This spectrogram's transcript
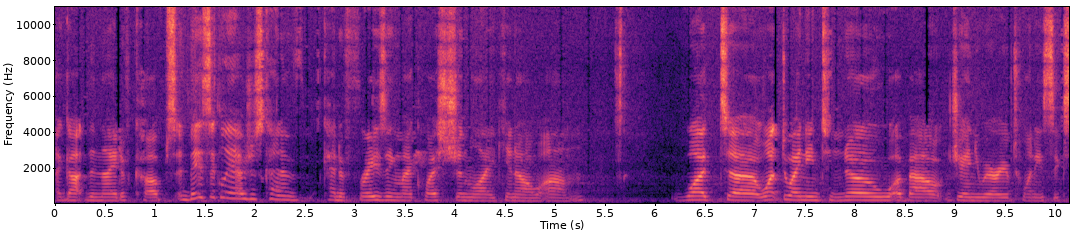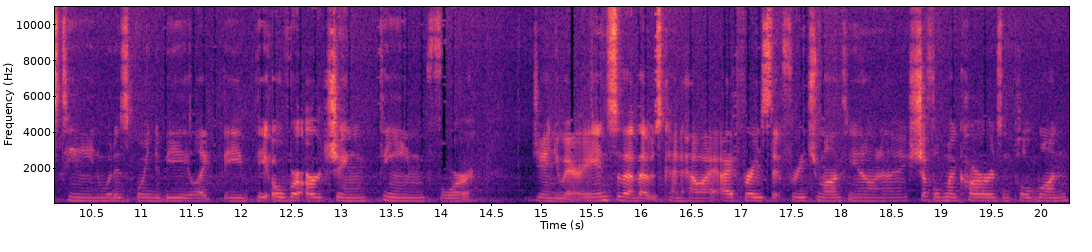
I got the Knight of Cups, and basically I was just kind of kind of phrasing my question like you know. Um, what uh, what do I need to know about January of 2016? What is going to be like the the overarching theme for January? And so that that was kind of how I, I phrased it for each month, you know. And I shuffled my cards and pulled one.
